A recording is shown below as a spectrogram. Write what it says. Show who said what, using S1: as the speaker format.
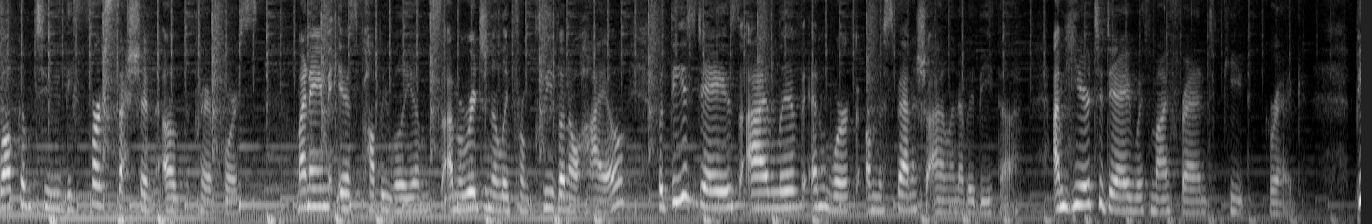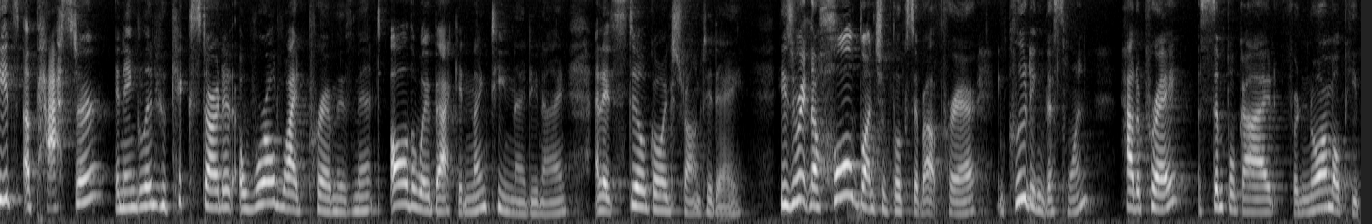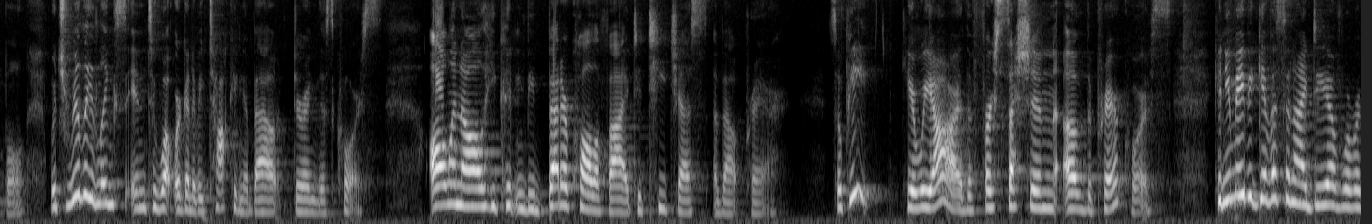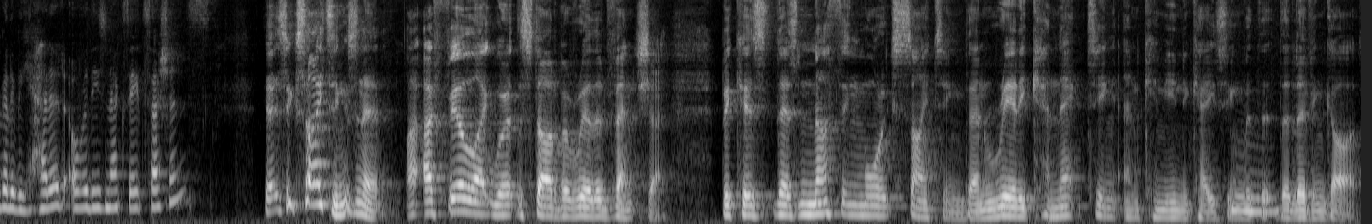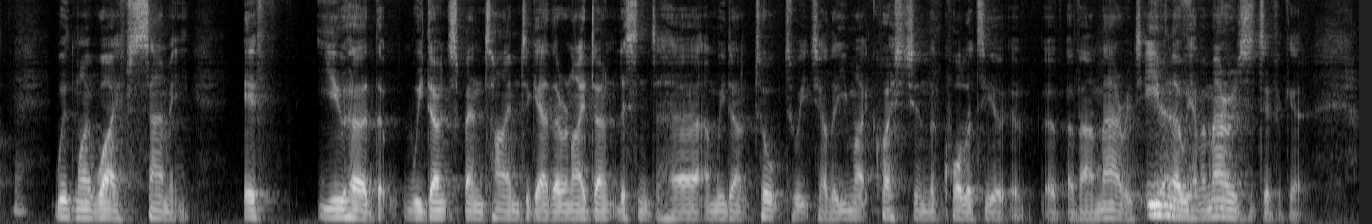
S1: welcome to the first session of the prayer course. My name is Poppy Williams. I'm originally from Cleveland, Ohio, but these days I live and work on the Spanish island of Ibiza. I'm here today with my friend Pete Greig. Pete's a pastor in England who kickstarted a worldwide prayer movement all the way back in 1999, and it's still going strong today. He's written a whole bunch of books about prayer, including this one, how to Pray, a simple guide for normal people, which really links into what we're going to be talking about during this course. All in all, he couldn't be better qualified to teach us about prayer. So, Pete, here we are, the first session of the prayer course. Can you maybe give us an idea of where we're going to be headed over these next eight sessions?
S2: Yeah, it's exciting, isn't it? I, I feel like we're at the start of a real adventure because there's nothing more exciting than really connecting and communicating mm. with the, mm. the, living God. Yeah. With my wife, Samie, if you heard that we don't spend time together and I don't listen to her and we don't talk to each other, you might question the quality of, of, of our marriage, even yes. though we have a marriage certificate.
